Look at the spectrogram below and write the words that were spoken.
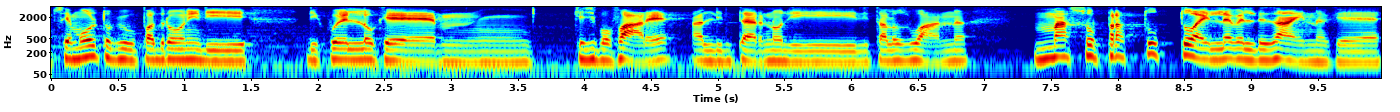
si è molto più padroni di, di quello che, mm, che, si può fare all'interno di, di Talos One, ma soprattutto è il level design che,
